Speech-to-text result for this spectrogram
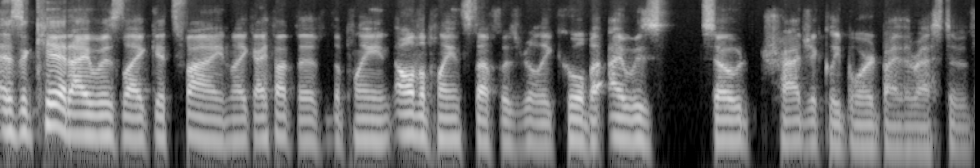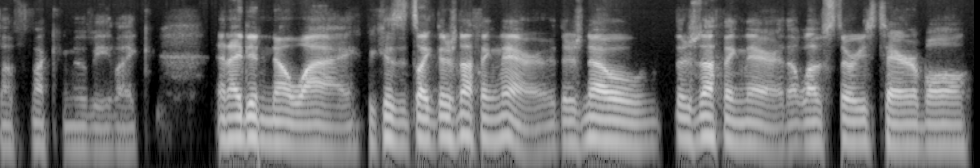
as a kid i was like it's fine. Like i thought the the plane all the plane stuff was really cool but i was so tragically bored by the rest of the fucking movie like and i didn't know why because it's like there's nothing there. There's no there's nothing there. The love story's terrible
